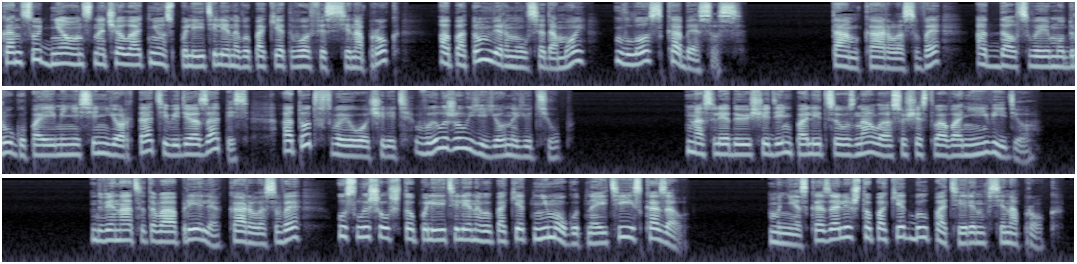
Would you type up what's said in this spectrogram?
К концу дня он сначала отнес полиэтиленовый пакет в офис Синопрок, а потом вернулся домой в Лос-Кабесос. Там Карлос В. отдал своему другу по имени Сеньор Тати видеозапись, а тот, в свою очередь, выложил ее на YouTube. На следующий день полиция узнала о существовании видео. 12 апреля Карлос В. услышал, что полиэтиленовый пакет не могут найти и сказал, «Мне сказали, что пакет был потерян в Синопрок».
